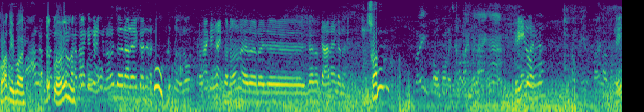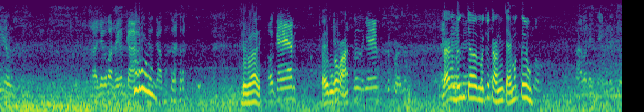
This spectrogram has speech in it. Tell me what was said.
Quá tuyệt vời. Đứt lưỡi luôn nè. Hai cái ngạnh của nó rơi ra đây coi này. Đứt lưỡi luôn. Còn hai cái ngạnh của nó này rồi rồi ra con cá này coi này. Xoắn. Ồ con này sáu lại mới lại nha Ký luôn á. Ký luôn. Là cho các bạn thấy con cá con cá. Tuyệt vời. Ok em. Em các bạn. Đứt lưỡi nha em. Đang đứng trên mà cái cần chạy mất tiêu À, lên đây, lên đây.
